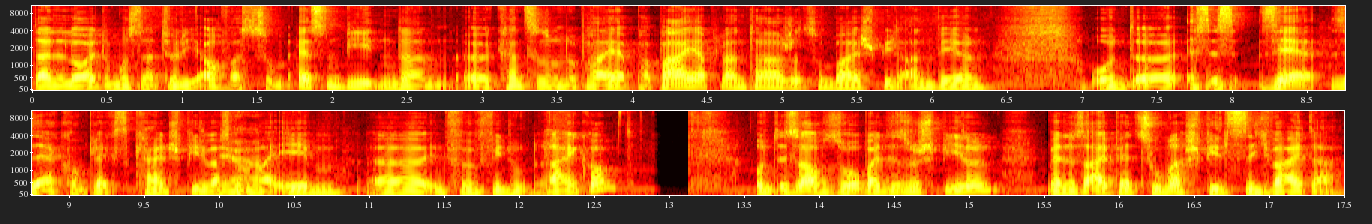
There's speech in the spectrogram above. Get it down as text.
Deine Leute müssen natürlich auch was zum Essen bieten, dann äh, kannst du so eine Papaya-Plantage zum Beispiel anwählen. Und äh, es ist sehr, sehr komplex. Kein Spiel, was ja. man mal eben äh, in fünf Minuten reinkommt. Und ist auch so bei diesen Spielen, wenn du das iPad zumacht, spielst es nicht weiter.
